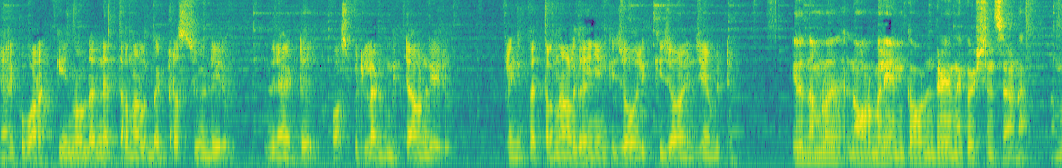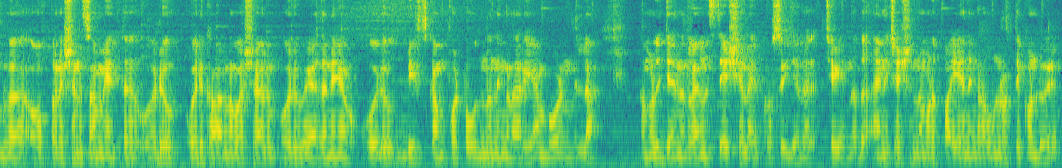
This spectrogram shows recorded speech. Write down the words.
ഞാനിപ്പോൾ വർക്ക് ചെയ്യുന്നതുകൊണ്ട് തന്നെ എത്ര നാൾ ബെഡ് റെസ്റ്റ് വേണ്ടി വരും? ഇതിനായിട്ട് ഹോസ്പിറ്റലിൽ അഡ്മിറ്റ് ആവേണ്ടി വരും. അല്ലെങ്കിൽ ഇപ്പോൾ എത്ര നാൾ കഴിഞ്ഞ് എനിക്ക് ജോലിക്ക് ജോയിൻ ചെയ്യാൻ പറ്റും? ഇത് നമ്മൾ നോർമലി എൻകൗണ്ടർ ചെയ്യുന്ന ക്വസ്റ്റ്യൻസ് ആണ്. നമ്മൾ ഓപ്പറേഷൻ സമയത്ത് ഒരു ഒരു കാരണവശാലും ഒരു വേദനയോ ഒരു ഡിസ്കംഫർട്ടോ ഒന്നും നിങ്ങൾ അറിയാൻ പോകുന്നില്ല. നമ്മൾ ജനറൽ അനസ്തേഷ്യലായി പ്രൊസീജിയർ ചെയ്യുന്നത്. അതിനുശേഷം നമ്മൾ പയ്യെ നിങ്ങളെ ഉണർത്തിക്കൊണ്ടുവരും.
